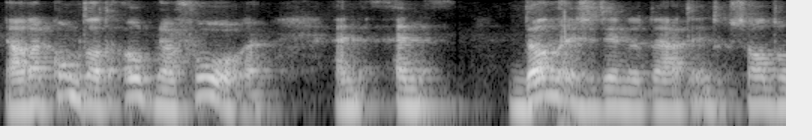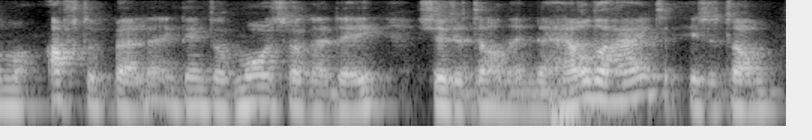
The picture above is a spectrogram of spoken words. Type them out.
Nou, dan komt dat ook naar voren. En, en dan is het inderdaad interessant om af te pellen. Ik denk dat Mozart naar deed. Zit het dan in de helderheid? Is het dan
